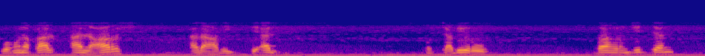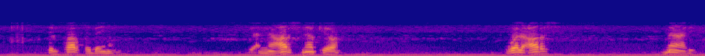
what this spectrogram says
وهنا قال العرش العظيم بألف. والتعبير ظاهر جدا في الفرق بينهم. لأن عرش نكرة والعرش معرفة.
